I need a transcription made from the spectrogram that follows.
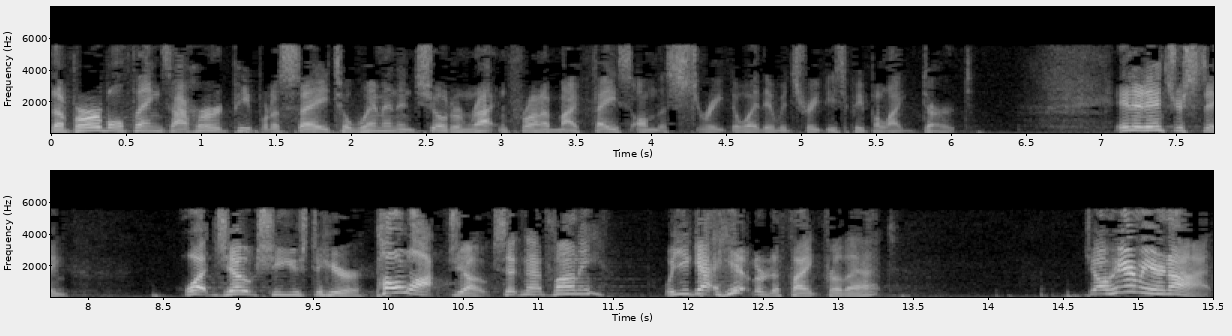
The verbal things I heard people to say to women and children right in front of my face on the street, the way they would treat these people like dirt. Isn't it interesting? What jokes you used to hear. Polack jokes. Isn't that funny? Well, you got Hitler to thank for that. Did y'all hear me or not?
